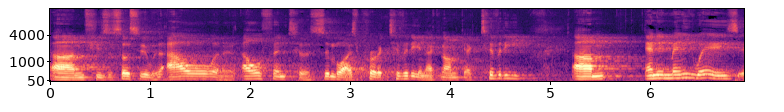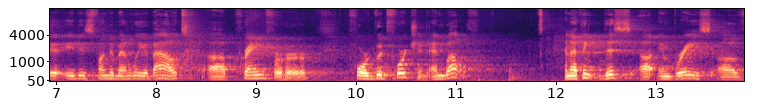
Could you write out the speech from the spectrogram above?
Um, she's associated with owl and an elephant to symbolize productivity and economic activity. Um, and in many ways, it, it is fundamentally about uh, praying for her for good fortune and wealth. And I think this uh, embrace of,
